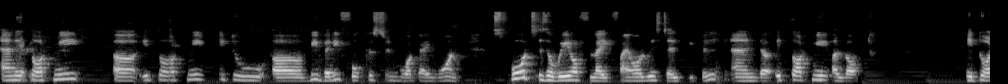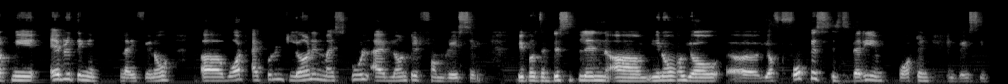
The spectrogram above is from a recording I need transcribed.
and it taught me uh, it taught me to uh, be very focused in what I want. Sports is a way of life. I always tell people, and uh, it taught me a lot. It taught me everything in life. You know, uh, what I couldn't learn in my school, I've learned it from racing because the discipline, um, you know, your uh, your focus is very important in racing.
